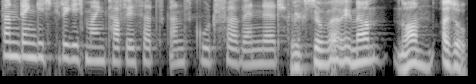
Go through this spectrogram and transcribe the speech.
dann denke ich, kriege ich meinen Kaffeesatz ganz gut verwendet. Kriegst du, Verena? No, also,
